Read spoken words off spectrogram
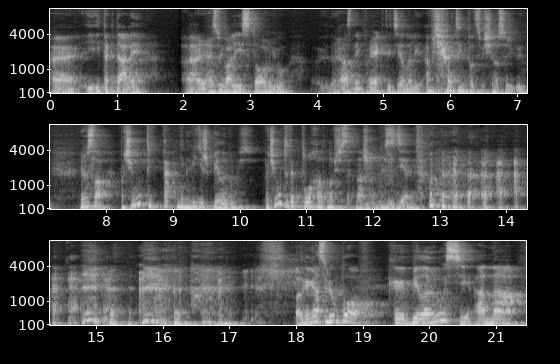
э, и, и так далее, э, развивали историю. разные проекты делали. А мне один вот священнослужитель говорит, Ярослав, почему ты так ненавидишь Беларусь? Почему ты так плохо относишься к нашему президенту? Вот как раз любовь к Беларуси, она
